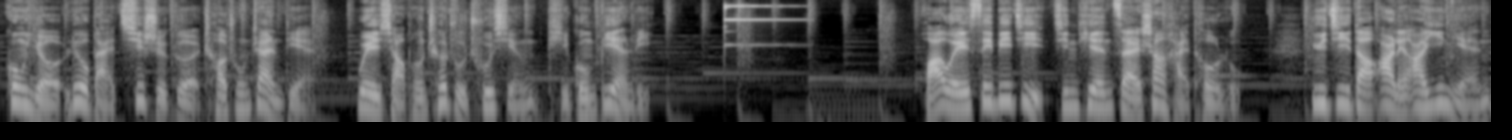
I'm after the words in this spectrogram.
共有六百七十个超充站点，为小鹏车主出行提供便利。华为 CBG 今天在上海透露。预计到二零二一年，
